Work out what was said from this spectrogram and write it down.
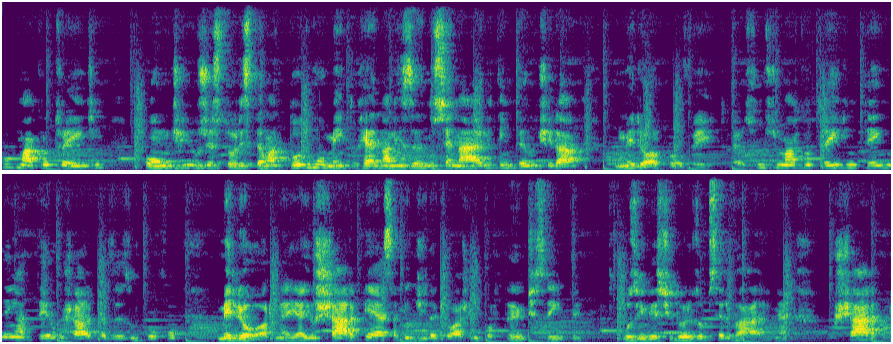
o macro trading, onde os gestores estão a todo momento reanalisando o cenário e tentando tirar o melhor proveito. Né? Os fundos de macro trading tendem a ter um Sharp às vezes um pouco melhor, né? E aí o Sharp é essa medida que eu acho importante sempre os investidores observarem, né? O Sharp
